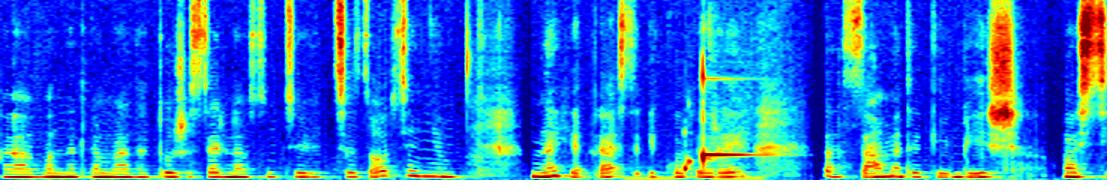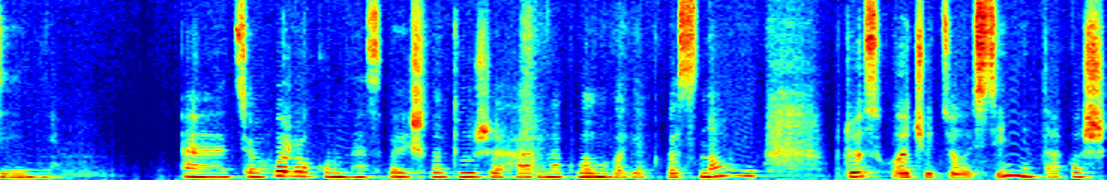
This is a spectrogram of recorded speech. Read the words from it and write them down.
Вони для мене дуже сильно асоціюються з осінню. В них якраз і кольори саме такі більш осінні. Цього року в нас вийшла дуже гарна клумба, як весною. Плюс хочу цю осінню також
